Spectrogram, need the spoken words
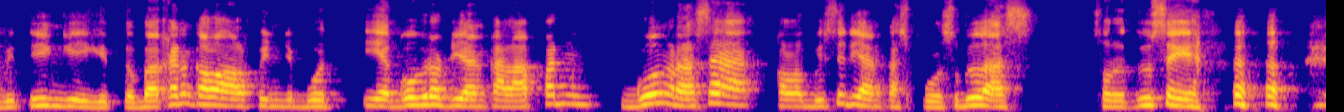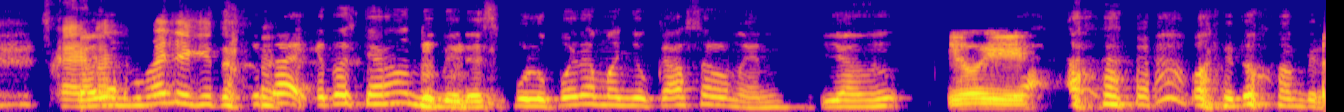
lebih tinggi gitu. Bahkan kalau Alvin nyebut, ya gue baru di angka 8, gue ngerasa kalau bisa di angka 10-11 sorry tuh saya sekalian ngomong aja gitu. kita, kita sekarang udah beda 10 poin sama Newcastle men. Yang Yoi. wah itu hampir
